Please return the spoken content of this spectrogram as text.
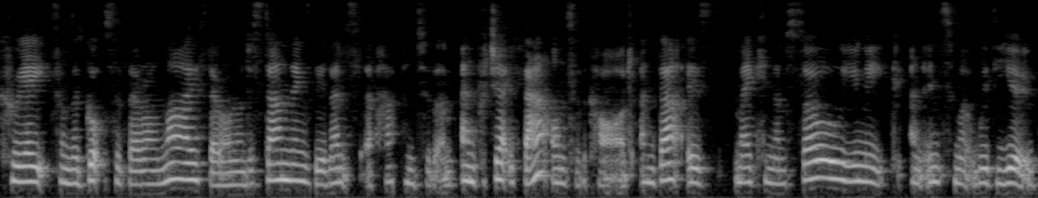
create from the guts of their own life, their own understandings, the events that have happened to them, and project that onto the card. And that is making them so unique and intimate with you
